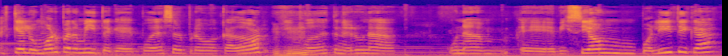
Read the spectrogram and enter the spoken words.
Es que el humor permite que podés ser provocador y podés tener una, una eh, visión política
